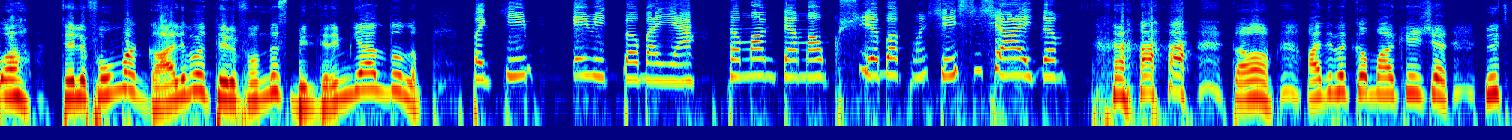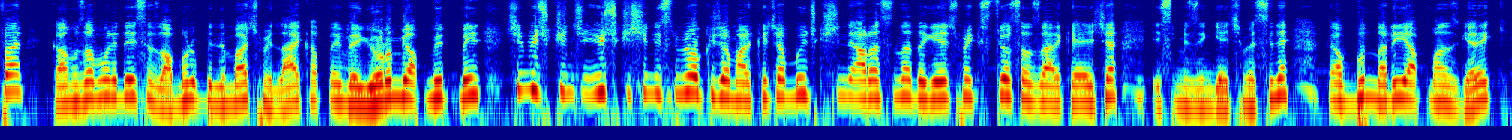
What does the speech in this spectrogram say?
Ah telefonum var galiba telefonda bildirim geldi oğlum. Bakayım. Evet baba ya. Tamam tamam kusura bakma sessiz aydım. tamam hadi bakalım arkadaşlar lütfen kanalımıza abone değilseniz abone bildirim açmayı like atmayı ve yorum yapmayı unutmayın. Şimdi 3 kişi, üç kişinin ismini okuyacağım arkadaşlar bu 3 kişinin arasında da geçmek istiyorsanız arkadaşlar isminizin geçmesini ya bunları yapmanız gerek.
